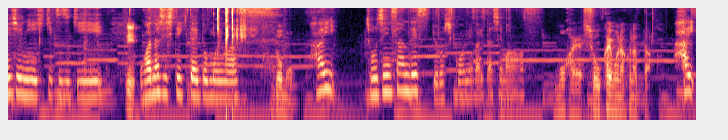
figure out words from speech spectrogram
先週に引き続きええお話ししていきたいと思います。どうも。はい、超人さんです。よろしくお願いいたします。もはや紹介もなくなった。はい、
